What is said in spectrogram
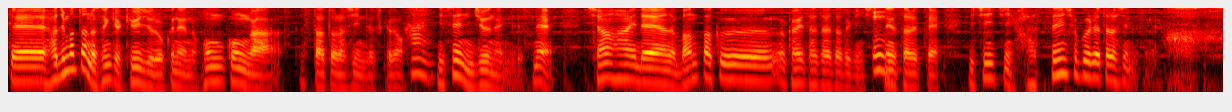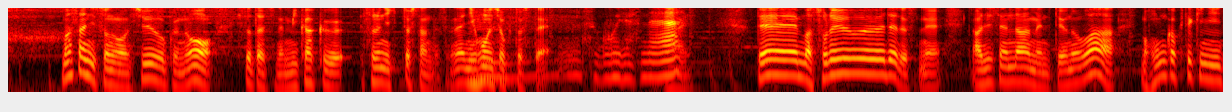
で始まったのは1996年の香港がスタートらしいんですけど、はい、2010年にですね上海であの万博が開催された時に出展されて1日に8000食売れたらしいんですね。まさにその中国の人たちの味覚それにヒットしたんですよね日本食として。すごいですね、はい。でまあ、それでですね味仙ラーメンっていうのは、まあ、本格的に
